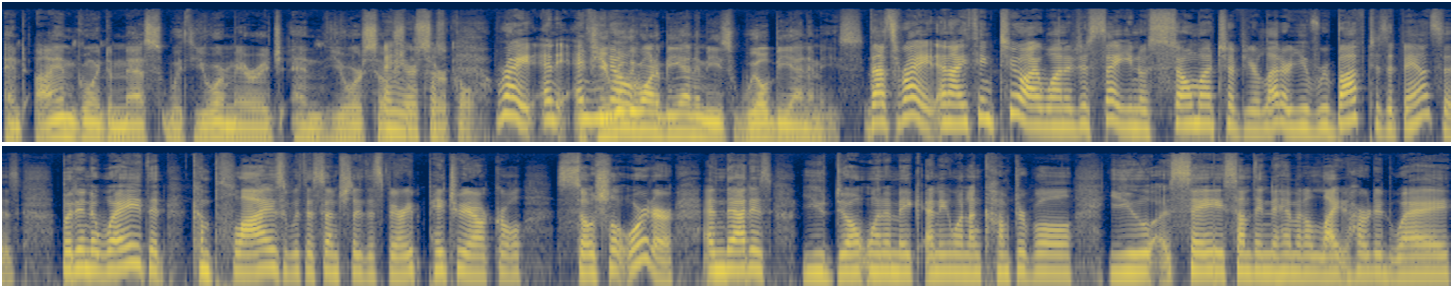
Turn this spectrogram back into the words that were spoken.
and I am going to mess with your marriage and your social And your social- circle. Right. And, and if you, know, really want to be enemies, we'll be enemies. That's right. And I think, too, I want to just say, you know, so much of your letter, you've rebuffed his advances, but in a way that complies with essentially this very patriarchal social order. And that is, you don't want to make anyone uncomfortable. You say something to him in a lighthearted way.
